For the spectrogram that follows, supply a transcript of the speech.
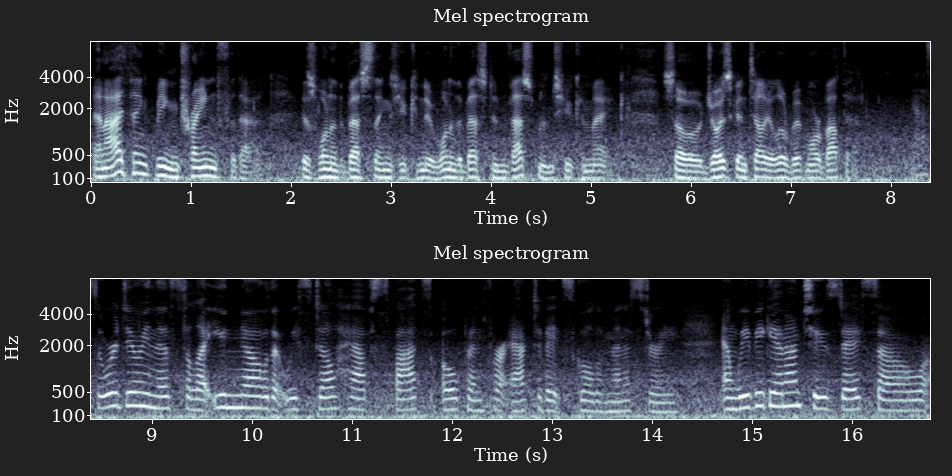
And I think being trained for that is one of the best things you can do, one of the best investments you can make. So Joy's going to tell you a little bit more about that. Yeah, so we're doing this to let you know that we still have spots open for Activate School of Ministry. And we begin on Tuesday, so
